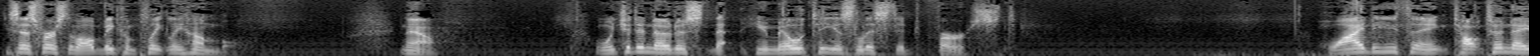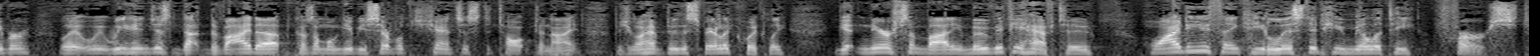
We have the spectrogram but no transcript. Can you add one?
He says, first of all, be completely humble. Now, I want you to notice that humility is listed first. Why do you think? Talk to a neighbor. We, we, we can just d- divide up because I'm going to give you several chances to talk tonight, but you're going to have to do this fairly quickly. Get near somebody, move if you have to. Why do you think he listed humility first?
